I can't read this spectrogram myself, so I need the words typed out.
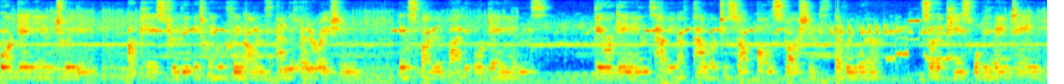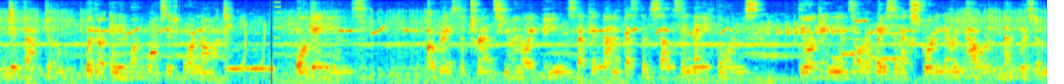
Organian Treaty, a peace treaty between Klingons and the Federation, inspired by the Organians. The Organians have enough power to stop all starships everywhere, so the peace will be maintained de facto whether anyone wants it or not. Organians, a race of transhumanoid beings that can manifest themselves in many forms. The Organians are a race of extraordinary power and wisdom.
